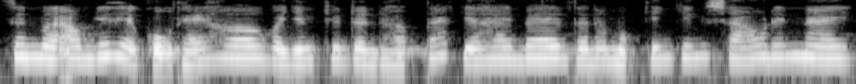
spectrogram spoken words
Xin mời ông giới thiệu cụ thể hơn về những chương trình hợp tác giữa hai bên từ năm 1996 đến nay.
